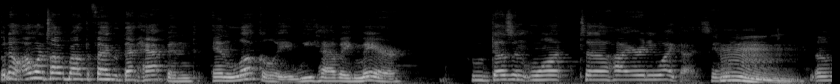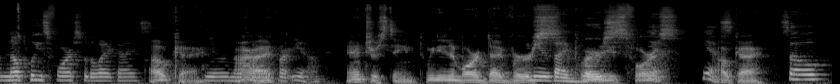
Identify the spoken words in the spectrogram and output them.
But no, I want to talk about the fact that that happened, and luckily we have a mayor who doesn't want to hire any white guys. You know, hmm. no, no police force for the white guys. Okay. You know, no All fire You know, Interesting. We need a more diverse, We need a diverse- police force. yes. Okay. So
